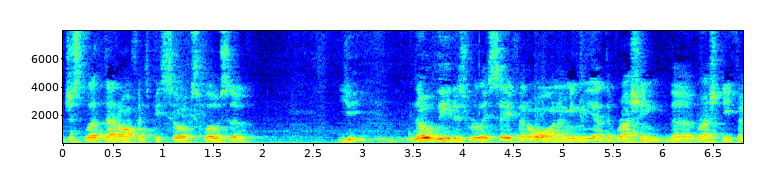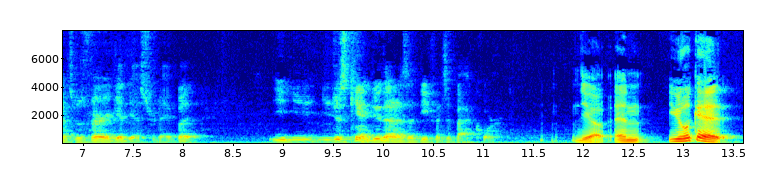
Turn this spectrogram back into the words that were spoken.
just let that offense be so explosive, you no lead is really safe at all. And I mean, yeah, the rushing the rush defense was very good yesterday, but you, you, you just can't do that as a defensive backcourt. Yeah, and you look at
